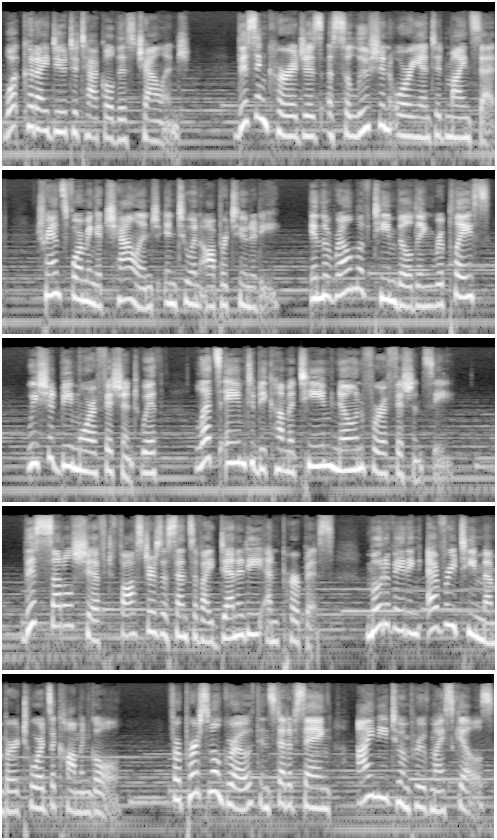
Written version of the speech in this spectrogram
what could I do to tackle this challenge? This encourages a solution-oriented mindset, transforming a challenge into an opportunity. In the realm of team building, replace, we should be more efficient with, let's aim to become a team known for efficiency. This subtle shift fosters a sense of identity and purpose, motivating every team member towards a common goal. For personal growth, instead of saying, I need to improve my skills,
